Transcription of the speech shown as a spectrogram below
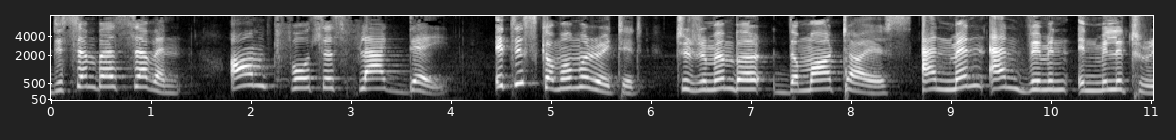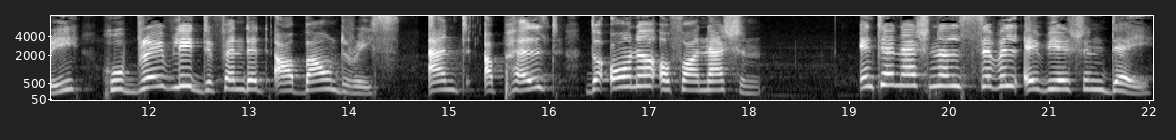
December 7 Armed Forces Flag Day. It is commemorated to remember the martyrs and men and women in military who bravely defended our boundaries and upheld the honor of our nation. International Civil Aviation Day.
